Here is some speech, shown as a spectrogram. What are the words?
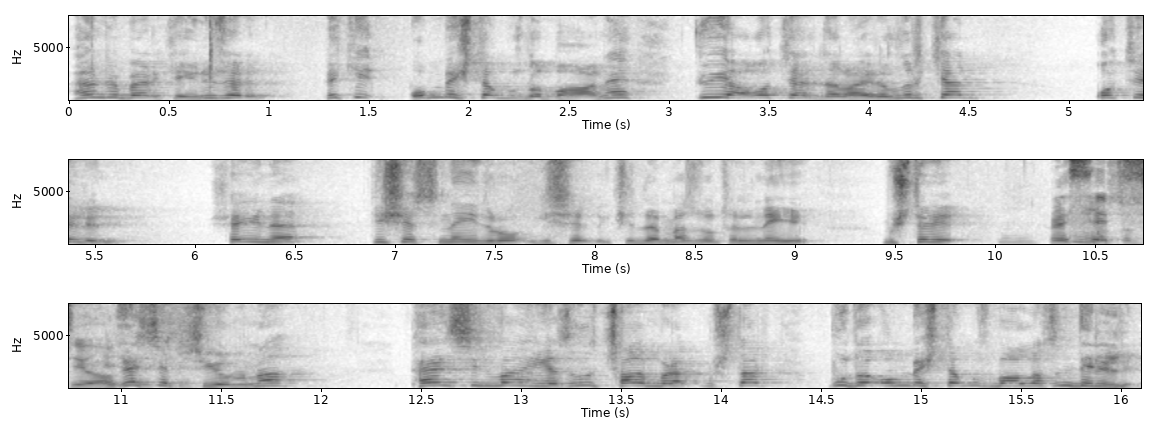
Henry Berkey'in üzerine peki 15 Temmuz'da bahane güya otelden ayrılırken otelin şeyine gişesi neydir o? Gişe, gişe demez de otelin neyi? Müşteri Resepsiyon. resepsiyonuna Pensilvanya yazılı çan bırakmışlar. Bu da 15 Temmuz bağlasın delili.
